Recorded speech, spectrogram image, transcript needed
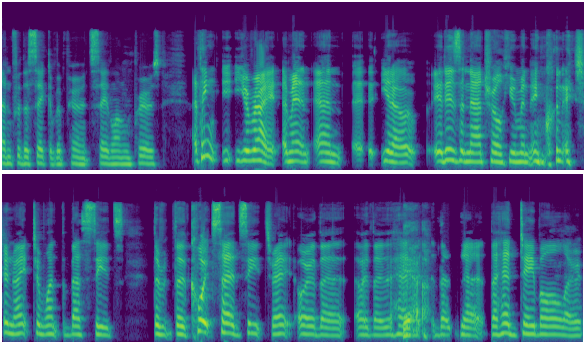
and for the sake of appearance, say long prayers. I think you're right. I mean, and uh, you know, it is a natural human inclination, right, to want the best seats the the court side seats, right, or the or the head Yeah. the, the the head table or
